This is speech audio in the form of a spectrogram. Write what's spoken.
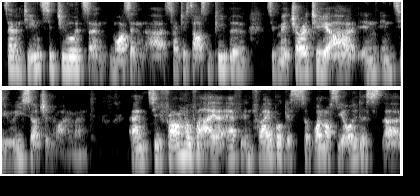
70 institutes and more than uh, 30,000 people. The majority are in, in the research environment. And the Fraunhofer IAF in Freiburg is one of the oldest uh,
